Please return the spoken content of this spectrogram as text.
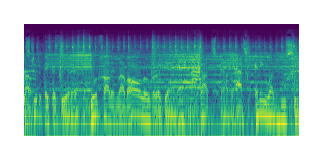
love. Studebaker Theater. You'll fall in love all over again. Godspell. Ask anyone who's seen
